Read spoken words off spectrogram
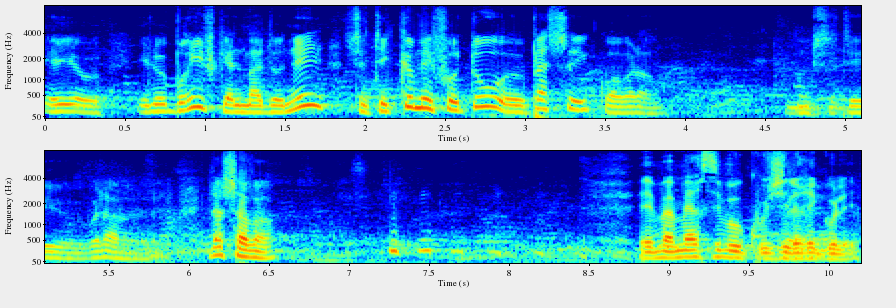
Et, euh, le brief qu'elle m'a donné, c'était que mes photos euh, passées, quoi, voilà. Donc c'était, voilà, là ça va. Eh ben merci beaucoup, Gilles Rigoulet.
